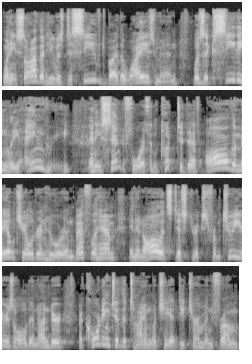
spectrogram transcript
when he saw that he was deceived by the wise men, was exceedingly angry, and he sent forth and put to death all the male children who were in Bethlehem and in all its districts from two years old and under, according to the time which he had determined from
